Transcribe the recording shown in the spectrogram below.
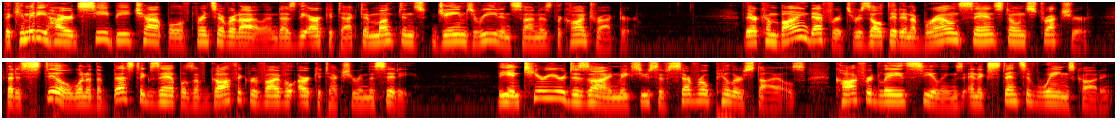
The committee hired C.B. Chappell of Prince Edward Island as the architect and Moncton's James Reed and Son as the contractor. Their combined efforts resulted in a brown sandstone structure that is still one of the best examples of Gothic revival architecture in the city. The interior design makes use of several pillar styles, coffered lathe ceilings, and extensive wainscoting.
